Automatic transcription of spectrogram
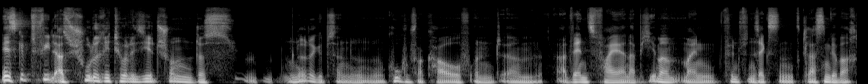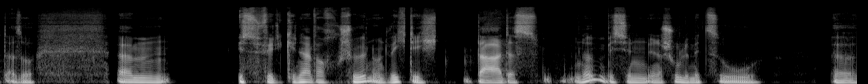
Nee, es gibt viel, also Schule ritualisiert schon das, ne, da gibt es dann so einen Kuchenverkauf und ähm, Adventsfeiern, habe ich immer meinen fünften, sechsten Klassen gemacht. Also ähm, ist für die Kinder einfach schön und wichtig, da das ne, ein bisschen in der Schule mit zu, äh,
